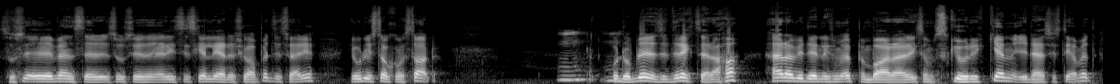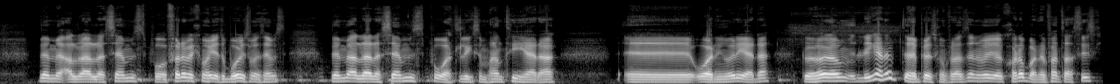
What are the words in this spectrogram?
soci vänstersocialistiska ledarskapet i Sverige? Jo, det är Stockholms stad. Mm, mm. Och då blir det direkt så här, aha, här har vi den liksom uppenbara liksom skurken i det här systemet. Vem är allra, allra sämst på, förra veckan var Göteborg som var sämst. Vem är allra, allra sämst på att liksom hantera eh, ordning och reda. Då har de ligger upp den här presskonferensen. Jag kollar bara, den är fantastisk.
